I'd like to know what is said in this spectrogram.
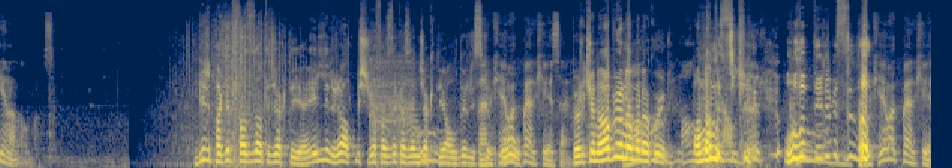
inanılmaz. Bir paket fazla atacaktı ya. 50 lira 60 lira fazla kazanacak diye aldığı riske. Berke'ye Oo. bak Berke'ye sen. Berke ne yapıyorsun amına koyayım? yağmur. sikeyim. Oğlum deli misin lan? Berke'ye bak Berke'ye.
